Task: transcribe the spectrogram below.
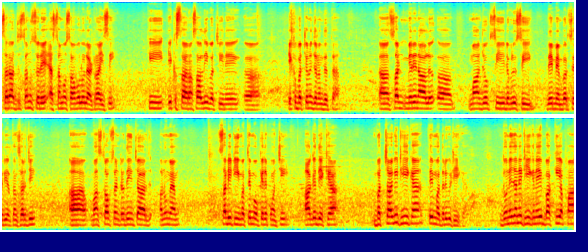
ਸਰ ਅੱਜ ਸਾਨੂੰ ਸਵੇਰੇ ਐਸਐਮਓ ਸਾਹਿਬ ਵੱਲੋਂ ਲੈਟਰ ਆਈ ਸੀ ਕਿ ਇੱਕ 17 ਸਾਲ ਦੀ ਬੱਚੀ ਨੇ ਅ, ਇੱਕ ਬੱਚੇ ਨੂੰ ਜਨਮ ਦਿੱਤਾ ਹੈ। ਅ, ਸਰ ਮੇਰੇ ਨਾਲ ਅ, ਮਾਨਯੋਗ ਸੀਡਬਲਯੂਸੀ ਦੇ member Shri Ratan sir ji one stop centre ਦੇ ਇੰਚਾਰਜ ਅਨੂ ਮੈਮ ਸਾਡੀ ਟੀਮ ਇੱਥੇ ਮੌਕੇ ਤੇ ਪਹੁੰਚੀ ਆ ਕੇ ਦੇਖਿਆ ਬੱਚਾ ਵੀ ਠੀਕ ਹੈ ਤੇ ਮਦਰ ਵੀ ਠੀਕ ਹੈ ਦੋਨੇ ਜਣੇ ਠੀਕ ਨੇ ਬਾਕੀ ਆਪਾਂ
